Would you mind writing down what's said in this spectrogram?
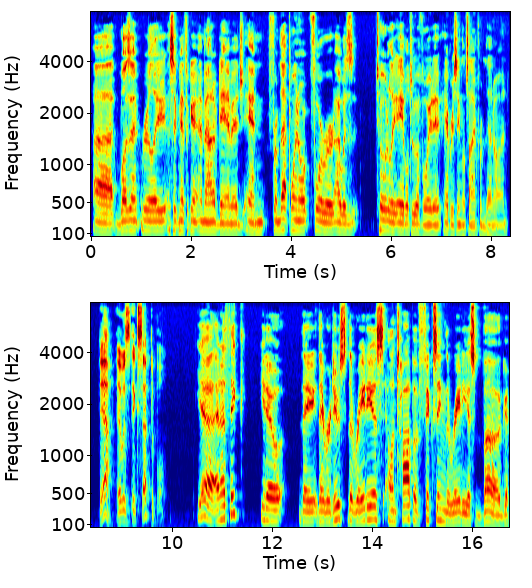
Uh, wasn't really a significant amount of damage, and from that point forward, I was totally able to avoid it every single time from then on. yeah, it was acceptable. Yeah, and I think you know they they reduced the radius on top of fixing the radius bug.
